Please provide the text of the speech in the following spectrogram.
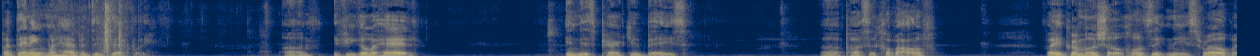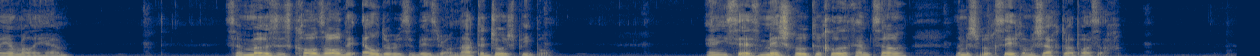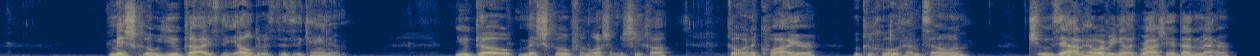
But that ain't what happens exactly. Um, if you go ahead in this Perkut base, uh, Pasuk Chavalov, Vayikra Moshe Chol Israel Vayim so Moses calls all the elders of Israel, not the Jewish people. And he says, Mishchu kechulachem tzon l'mishbuchseichem meshachtu apasach. Mishchu, you guys, the elders, the Zikanim, you go, Mishchu from Lashon Mashicha, go and acquire, ukechulachem tzon, choose out, however you like. Rashi, it doesn't matter.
